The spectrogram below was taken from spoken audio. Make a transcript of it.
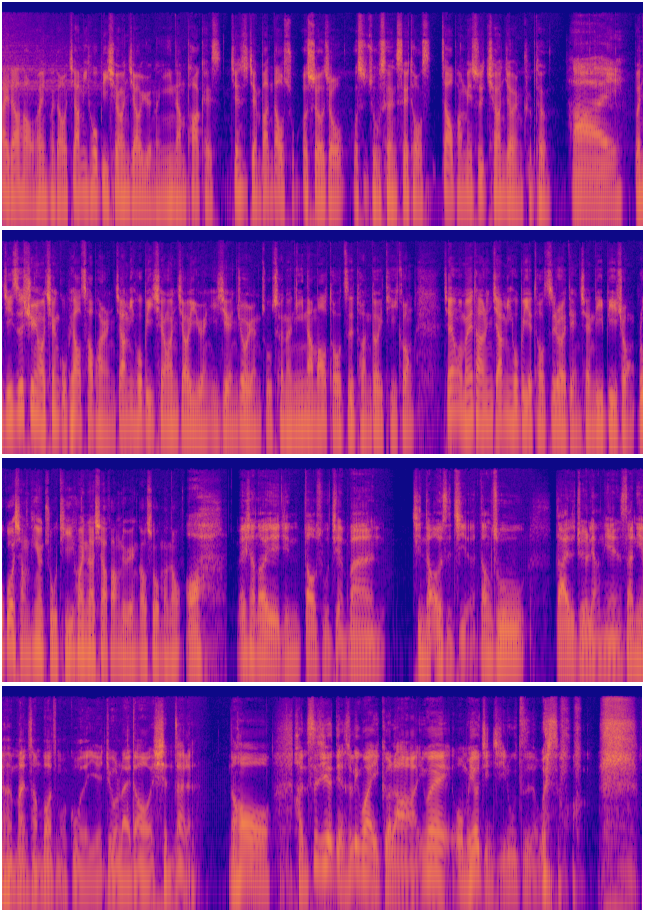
嗨，大家好，欢迎回到加密货币千万交易员的呢喃 Podcast。今天是减半倒数二十二周，我是主持人 Setos，在我旁边是千万交易员 Crypto。嗨，本集资讯由千股票操盘人、加密货币千万交易员以及研究员组成的呢喃猫投资团队提供。今天我们会讨论加密货币的投资热点、潜力币种。如果想听的主题，欢迎在下方留言告诉我们哦。哇，没想到也已经倒数减半进到二十几了。当初大家就觉得两年、三年很漫长，不知道怎么过的，也就来到现在了。然后很刺激的点是另外一个啦，因为我们有紧急录制，为什么？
